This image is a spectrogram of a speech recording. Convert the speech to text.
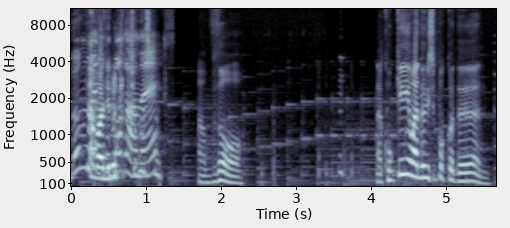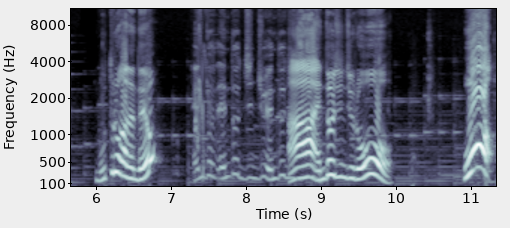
넌 왜 나만 이렇게 도박 안 해? 수아 무서워 나 곡괭이 만들고 싶었거든 못 들어가는데요? 엔더 엔더 진주 엔더 진주 아 엔더 진주로 와!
